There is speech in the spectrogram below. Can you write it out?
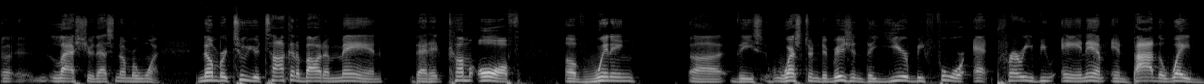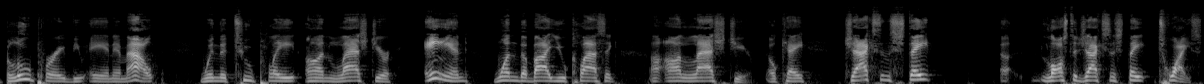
uh, last year. That's number one. Number two, you're talking about a man that had come off of winning uh, the Western Division the year before at Prairie View A&M, and by the way, blew Prairie View A&M out when the two played on last year, and won the Bayou Classic uh, on last year. Okay, Jackson State lost to Jackson State twice,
